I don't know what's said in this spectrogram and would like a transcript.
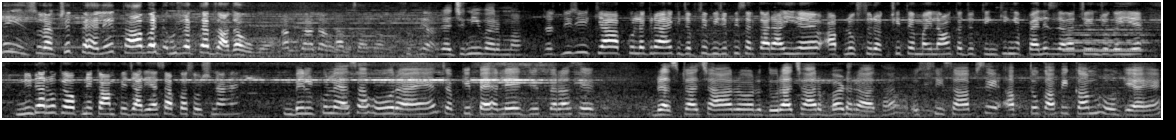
नहीं सुरक्षित पहले था बट मुझे लगता है अब ज़्यादा हो गया अब ज़्यादा अब ज़्यादा शुक्रिया। रजनी वर्मा। रजनी जी क्या आपको लग रहा है कि जब से बीजेपी सरकार आई है आप लोग सुरक्षित है? महिलाओं का जो थिंकिंग है पहले से ज़्यादा चेंज हो गई है। निडर होकर अपने काम पे जा रही है ऐसा आपका सोचना है? बिल्कुल ऐसा हो रहा है जबकि पहले जिस तरह से भ्रष्टाचार और दुराचार बढ़ रहा था उस हिसाब से अब तो काफ़ी कम हो गया है।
